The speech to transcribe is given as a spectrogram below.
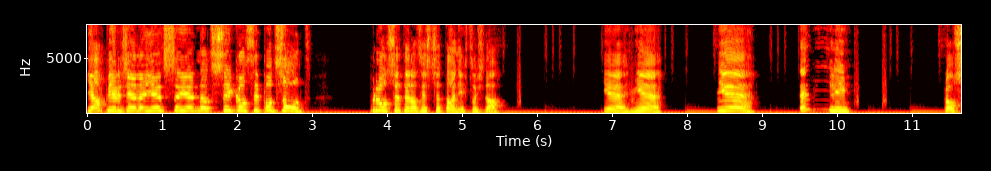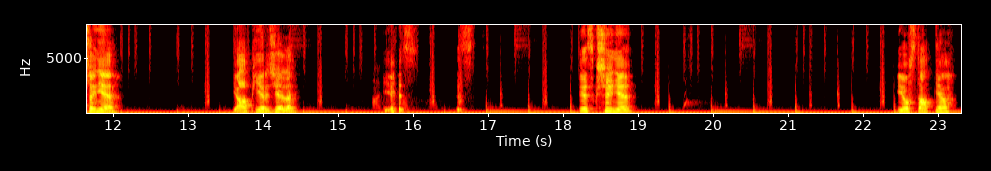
Ja pierdzielę, jeszcze jedna, trzy kosy pod rząd! Proszę, teraz jeszcze ta niech coś da. Nie, nie, nie! Emily! Proszę nie! Ja pierdzielę. Jest, jest. Jest skrzynie. I ostatnia.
